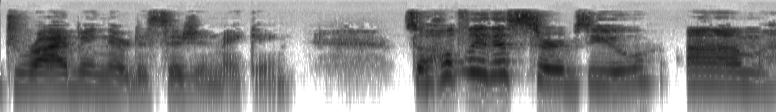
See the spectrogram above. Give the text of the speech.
driving their decision making so hopefully this serves you um,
